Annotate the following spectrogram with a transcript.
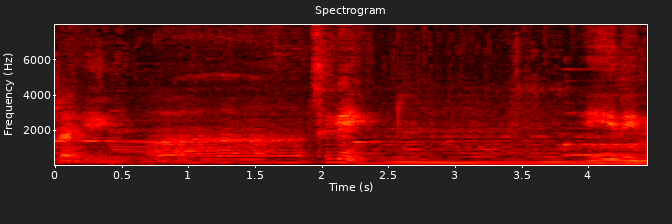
It's a Friday once again. Here in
